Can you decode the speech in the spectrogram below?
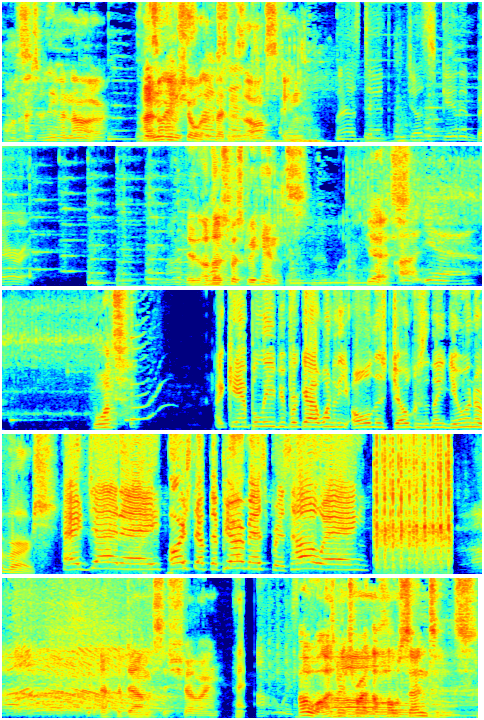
What? I don't even know. I'm not even sure what the person is asking. Last hint, just skin and bear it. Are those supposed to be hints? Time left. Yes. Uh, yeah. What? I can't believe you forgot one of the oldest jokes in the universe. Hey, Jenny! Hoist up the pure mistress hoeing! The Epidermis is showing. I Oh, I was meant to write the whole Oh. sentence.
